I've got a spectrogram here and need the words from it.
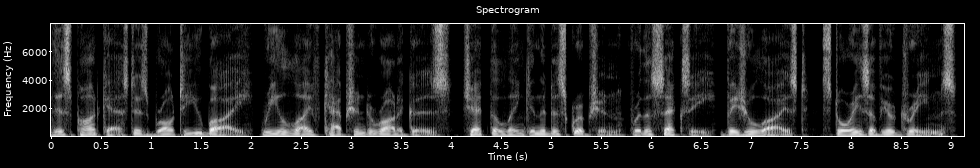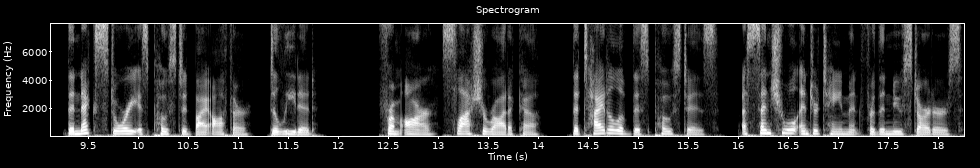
This podcast is brought to you by Real Life Captioned Eroticas. Check the link in the description for the sexy, visualized stories of your dreams. The next story is posted by author, deleted. From r slash erotica. The title of this post is A Sensual Entertainment for the New Starters.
